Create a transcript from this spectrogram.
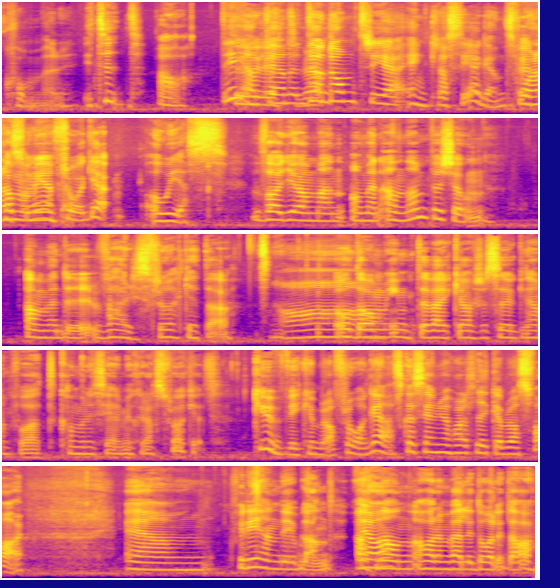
kommer i tid. ja, Det är egentligen jättebra. de, de tre enkla stegen. Får jag komma med är en det. fråga? Oh yes. Vad gör man om en annan person använder vargspråket då? Ah. Och de inte verkar så sugna på att kommunicera med giraffspråket? Gud vilken bra fråga. Ska se om jag har ett lika bra svar. Ehm, För det händer ju ibland. Att Ja. någon har en väldigt dålig dag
